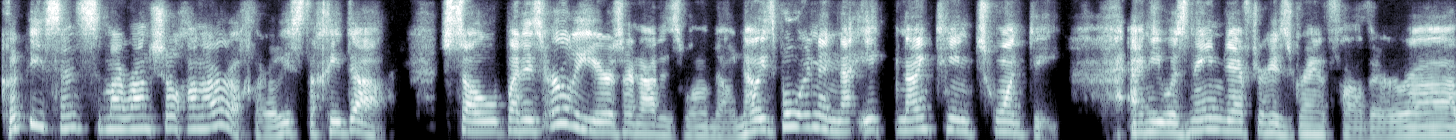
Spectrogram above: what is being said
could be since Maran Shulchan Aruch, or at least the Chidah. So, but his early years are not as well known. Now, he's born in 1920 and he was named after his grandfather, uh,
